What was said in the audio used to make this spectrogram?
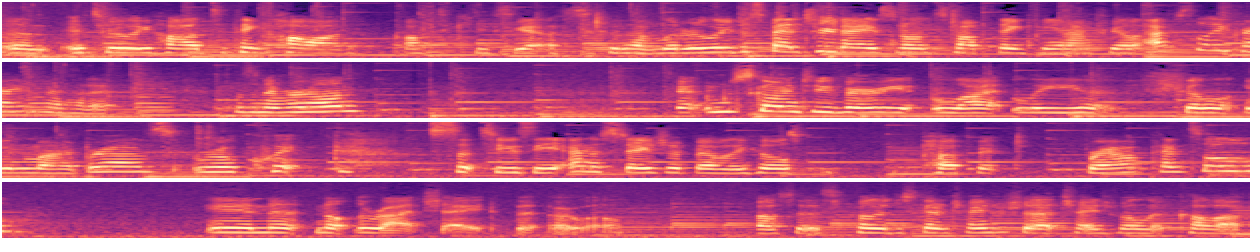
And it's really hard to think hard after QCS because I've literally just spent two days non-stop thinking and I feel absolutely great about it. Doesn't everyone? Yeah, I'm just going to very lightly fill in my brows real quick. So let's use the Anastasia Beverly Hills Perfect Brow Pencil in not the right shade, but oh well. Oh, after this, probably just going to change the shirt, change my lip colour,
